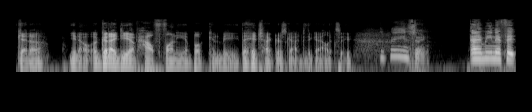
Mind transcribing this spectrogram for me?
get a you know a good idea of how funny a book can be The Hitchhiker's Guide to the Galaxy Amazing. And I mean, if it,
